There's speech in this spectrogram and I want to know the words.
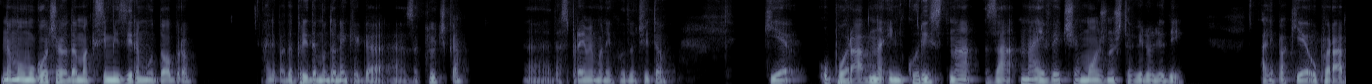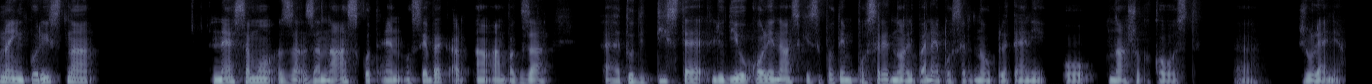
nam omogočajo, da maksimiziramo dobro, ali pa da pridemo do nekega uh, zaključka, uh, da sprejmemo neko odločitev, ki je uporabna in koristna za največje možno število ljudi. Ali pa ki je uporabna in koristna ne samo za, za nas, kot en osebek, ampak za eh, tudi tiste ljudi okoli nas, ki so potem posredno ali pa neposredno upleteni v našo kakovost eh, življenja.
